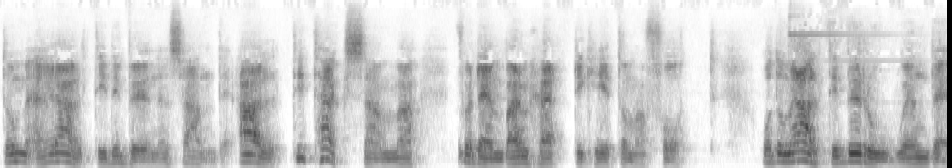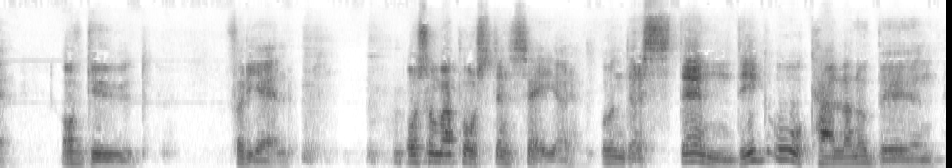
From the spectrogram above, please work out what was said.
De är alltid i bönens ande, alltid tacksamma för den barmhärtighet de har fått och de är alltid beroende av Gud för hjälp. Och som aposteln säger, under ständig åkallan och bön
